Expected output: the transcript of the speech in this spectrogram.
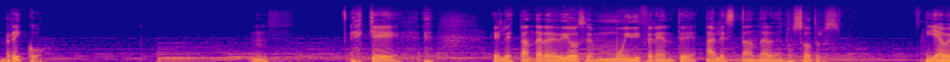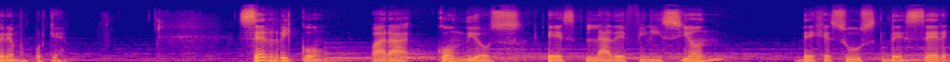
rico. Mm. Es que el estándar de Dios es muy diferente al estándar de nosotros. Y ya veremos por qué. Ser rico para con Dios es la definición de Jesús de ser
